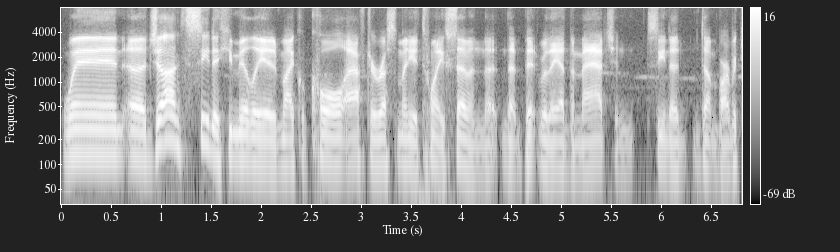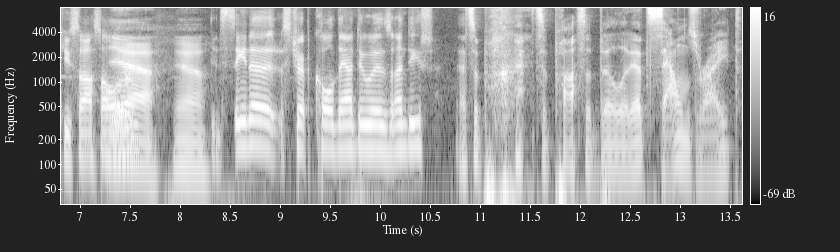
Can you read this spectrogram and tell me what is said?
When uh, John Cena humiliated Michael Cole after WrestleMania 27, that, that bit where they had the match and Cena dumped barbecue sauce all over. him, Yeah, yeah. Did Cena strip Cole down to his undies, That's a that's a possibility. That sounds right.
